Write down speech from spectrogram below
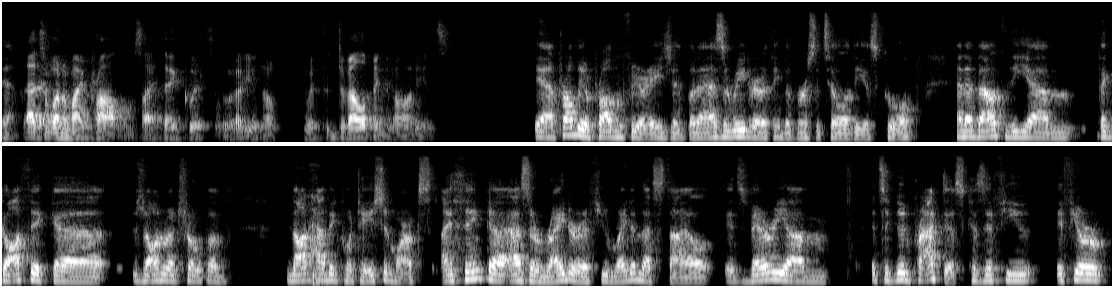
yeah. that's one of my problems i think with uh, you know with developing an audience. Yeah, probably a problem for your agent, but as a reader, I think the versatility is cool. And about the um, the gothic uh, genre trope of not having quotation marks, I think uh, as a writer, if you write in that style, it's very um, it's a good practice because if you if your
